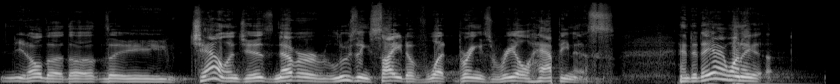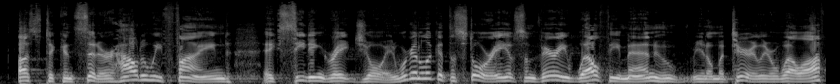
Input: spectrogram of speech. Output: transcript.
you know, the, the, the challenge is never losing sight of what brings real happiness. And today I want to us to consider how do we find exceeding great joy. And we're going to look at the story of some very wealthy men who you know materially are well off.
